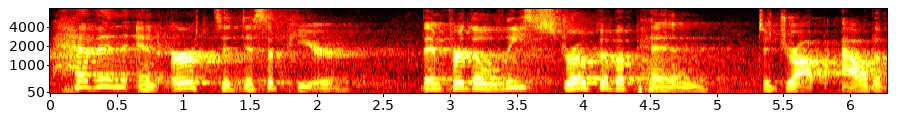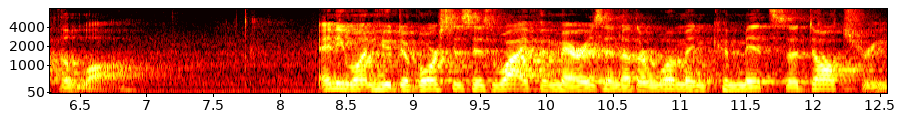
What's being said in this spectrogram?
heaven and earth to disappear than for the least stroke of a pen to drop out of the law. Anyone who divorces his wife and marries another woman commits adultery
